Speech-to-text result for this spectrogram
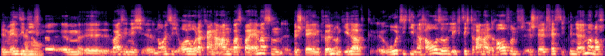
Denn wenn sie genau. die für, ähm, äh, weiß ich nicht, 90 Euro oder keine Ahnung was bei Amazon bestellen können und jeder holt sich die nach Hause, legt sich dreimal drauf und stellt fest, ich bin ja immer noch,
